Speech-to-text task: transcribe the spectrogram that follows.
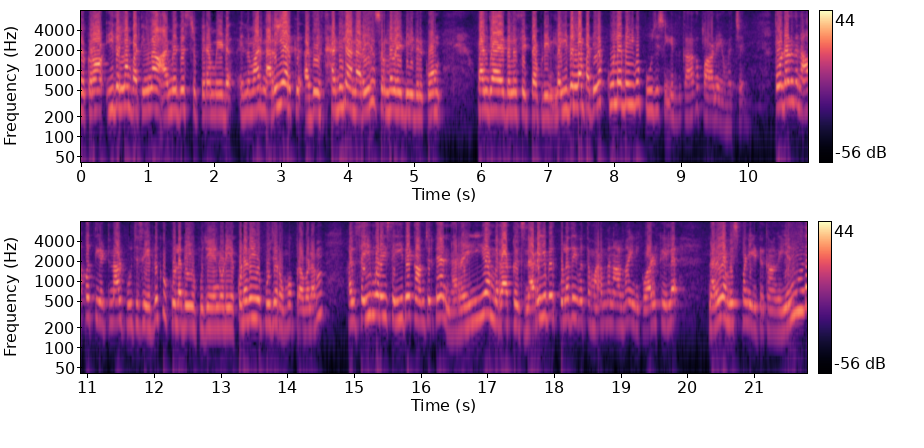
சக்கரம் இதெல்லாம் பாத்தீங்கன்னா அமெதஸ்ட் பிரமிடு. இந்த மாதிரி நிறைய இருக்கு. அது தனியாக நிறைய சொல்ல வேண்டியது இருக்கும். பஞ்சாயத்துல செட் அப்படின்ல இதெல்லாம் பாத்தீங்கன்னா குலதெய்வ பூஜை செய்யறதுக்காக பானை அமைச்சேன். தொடர்ந்து நாற்பத்தி எட்டு நாள் பூஜை செய்யறதுக்கு குலதெய்வ பூஜை. என்னுடைய குலதெய்வ பூஜை ரொம்ப பிரபலம். அது செய்முறை செய்தே காமிச்சிருக்கேன். நிறைய மிராக்கிள்ஸ் நிறைய பேர் குலதெய்வத்தை மறந்தனால தான் இன்னைக்கு வாழ்க்கையில நிறைய மிஸ் பண்ணிக்கிட்டு இருக்காங்க. எந்த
